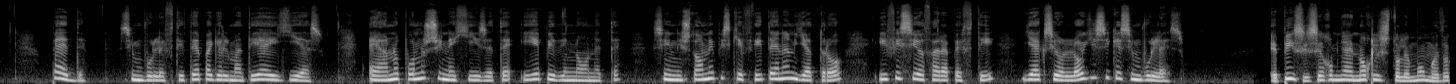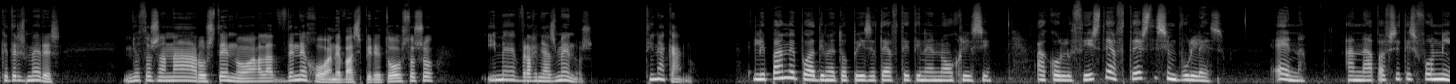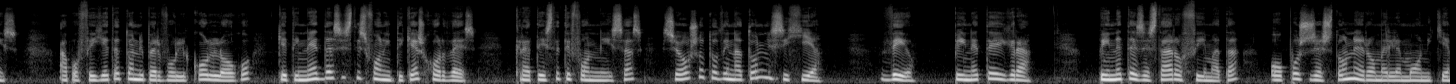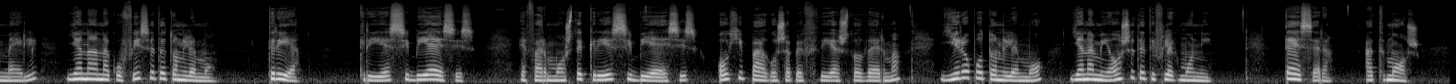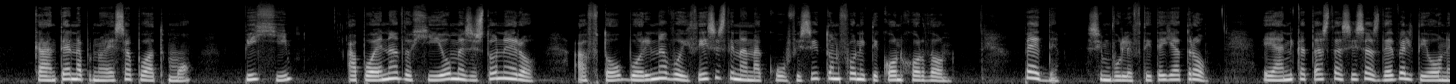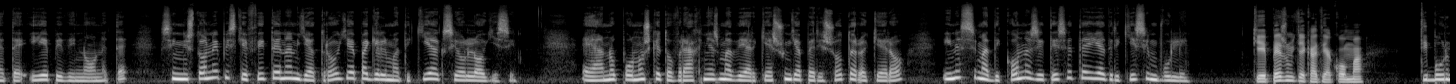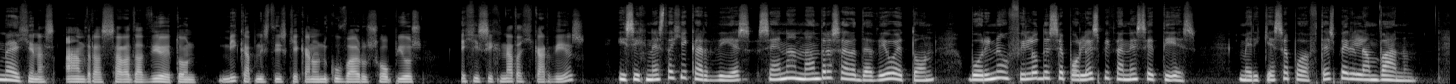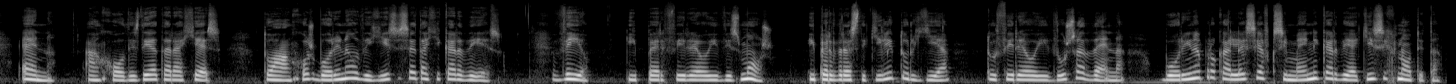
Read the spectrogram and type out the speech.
5. Συμβουλευτείτε επαγγελματία υγείας. Εάν ο πόνος συνεχίζεται ή επιδεινώνεται, συνιστώ να επισκεφτείτε έναν γιατρό ή φυσιοθεραπευτή για αξιολόγηση και συμβουλές. Επίσης, έχω μια ενόχληση στο λαιμό μου εδώ και τρεις μέρες. Νιώθω σαν να αρρωσταίνω, αλλά δεν έχω ανεβάσει πυρετό, ωστόσο είμαι βραχνιασμένος. Τι να κάνω; Λυπάμαι που αντιμετωπίζετε αυτή την ενόχληση. Ακολουθήστε αυτές τις συμβουλές. 1. Ανάπαυση της φωνής. Αποφύγετε τον υπερβολικό λόγο και την ένταση στις φωνητικές χορδές. Κρατήστε τη φωνή σας σε όσο το δυνατόν ησυχία. 2. Πίνετε υγρά. Πίνετε ζεστά ροφήματα, όπως ζεστό νερό με λεμόνι και μέλι για να ανακουφίσετε τον λαιμό. 3. Κρύες συμπιέσεις. Εφαρμόστε κρύες συμπιέσεις, όχι πάγος απευθείας στο δέρμα, γύρω από τον λαιμό για να μειώσετε τη φλεγμονή. 4. Ατμός. Κάντε αναπνοές από ατμό, π.χ. από ένα δοχείο με ζεστό νερό. Αυτό μπορεί να βοηθήσει στην ανακούφιση των φωνητικών χορδών. 5. Συμβουλευτείτε γιατρό. Εάν η κατάστασή σας δεν βελτιώνεται ή επιδεινώνεται, συνιστώ να επισκεφτείτε έναν γιατρό για επαγγελματική αξιολόγηση. Εάν ο πόνος και το βράχνιασμα διαρκέσουν για περισσότερο καιρό, είναι σημαντικό να ζητήσετε ιατρική συμβουλή. Και πες μου και κάτι ακόμα, τι μπορεί να έχει ένας άνδρας 42 ετών μη καπνιστής και κανονικού βάρους ο οποίος έχει συχνά ταχυκαρδίες; Οι συχνές ταχυκαρδίες σε έναν άντρα 42 ετών μπορεί να οφείλονται σε πολλές πιθανές αιτίες, Μερικές από αυτές περιλαμβάνουν 1. Αγχώδεις διαταραχές. Το άγχος μπορεί να οδηγήσει σε ταχυκαρδίες. 2. Υπερθυρεοειδισμός. Υπερδραστική λειτουργία του θηρεοειδούς αδένα μπορεί να προκαλέσει αυξημένη καρδιακή συχνότητα.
